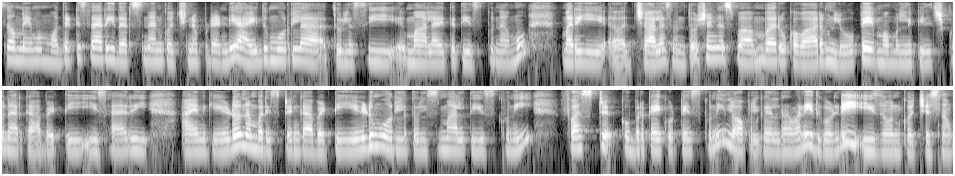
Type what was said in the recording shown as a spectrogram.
సో మేము మొదటిసారి దర్శనానికి వచ్చినప్పుడు అండి ఐదు మూర్ల తులసి మాల అయితే తీసుకున్నాము. మరి చాలా సంతోషంగా స్వామివారు ఒక వారం లోపే మమ్మల్ని పిలుచుకున్నారు కాబట్టి ఈసారి ఆయనకి ఏడో నెంబర్ ఇష్టం కాబట్టి ఏడు మూర్ల తులసి మాల తీసుకుని ఫస్ట్ కొబ్బరికాయ కొట్టేసుకుని లోపలికి వెళ్దామని ఇదిగోండి ఈ జోన్కి వచ్చేసాం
